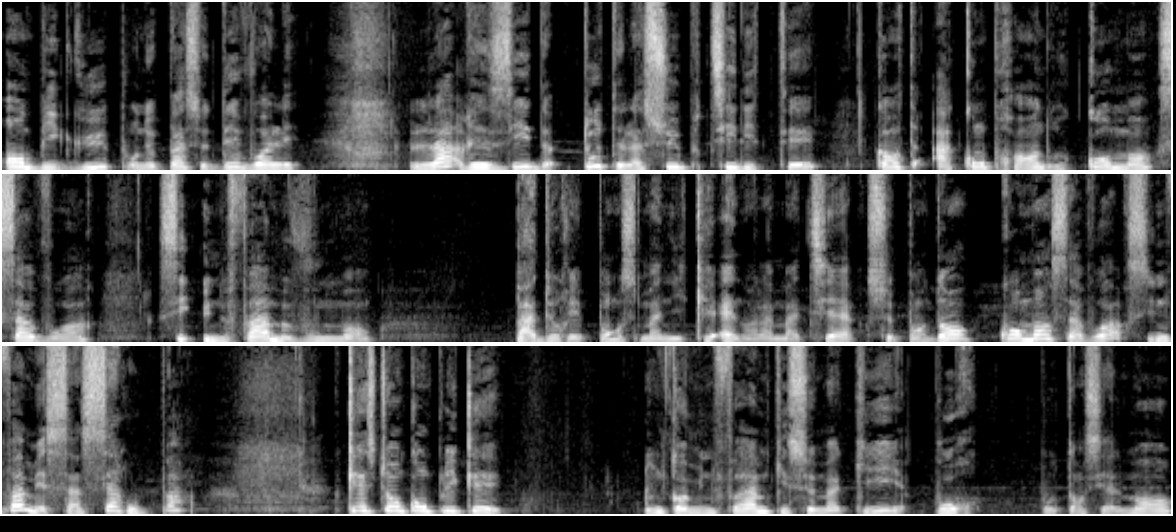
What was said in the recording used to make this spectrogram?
ambiguë pour ne pas se dévoiler. Là réside toute la subtilité quant à comprendre comment savoir si une femme vous ment. Pas de réponse manichéenne en la matière. Cependant, comment savoir si une femme est sincère ou pas? Question compliquée. Comme une femme qui se maquille pour potentiellement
